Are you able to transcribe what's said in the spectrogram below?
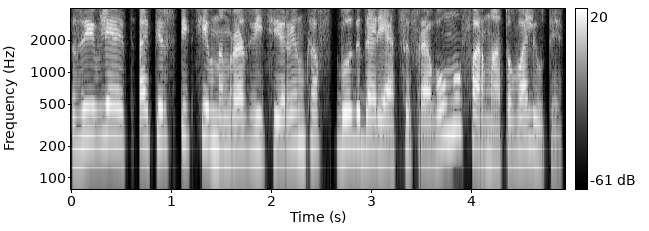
заявляют о перспективном развитии рынков благодаря цифровому формату валюты.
